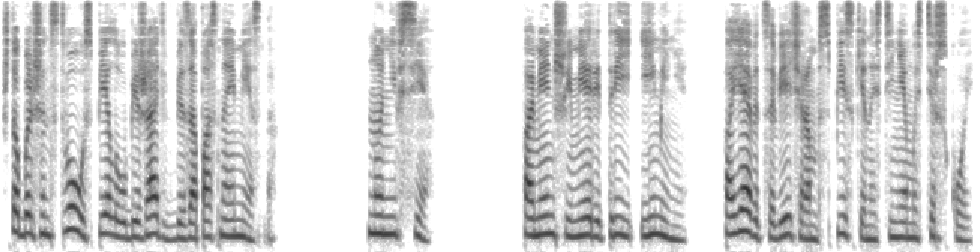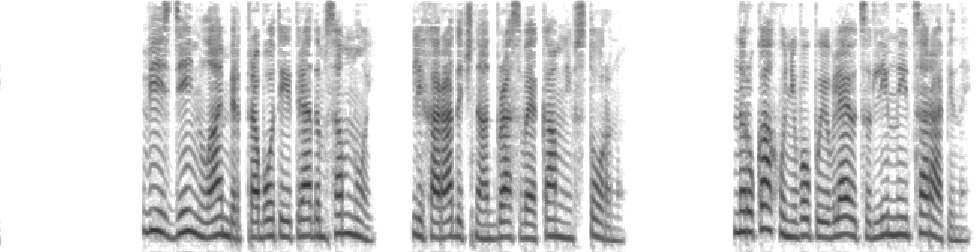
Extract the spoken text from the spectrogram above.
что большинство успело убежать в безопасное место. Но не все. По меньшей мере три имени появятся вечером в списке на стене мастерской. Весь день Ламберт работает рядом со мной, лихорадочно отбрасывая камни в сторону. На руках у него появляются длинные царапины,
